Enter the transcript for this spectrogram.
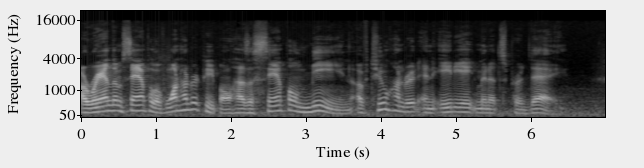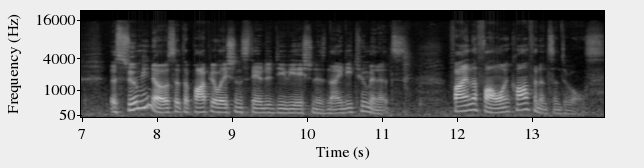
A random sample of 100 people has a sample mean of 288 minutes per day. Assume he knows that the population standard deviation is 92 minutes Find the following confidence intervals.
